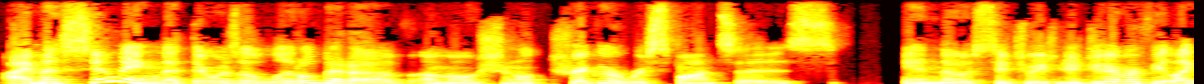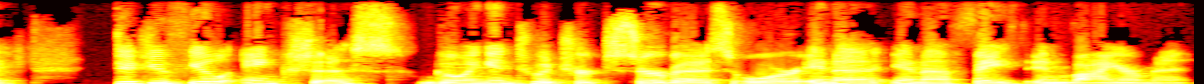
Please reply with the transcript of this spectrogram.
I'm assuming that there was a little bit of emotional trigger responses in those situations. Did you ever feel like did you feel anxious going into a church service or in a in a faith environment?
